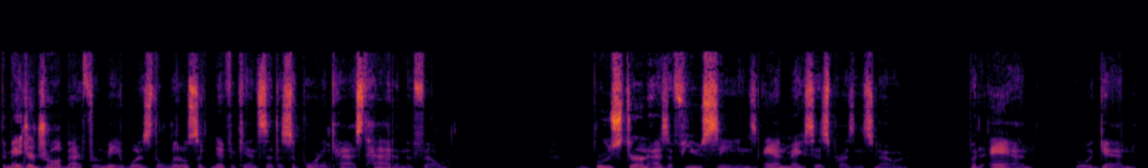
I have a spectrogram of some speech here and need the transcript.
The major drawback for me was the little significance that the supporting cast had in the film. Bruce Dern has a few scenes and makes his presence known, but Anne, who again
